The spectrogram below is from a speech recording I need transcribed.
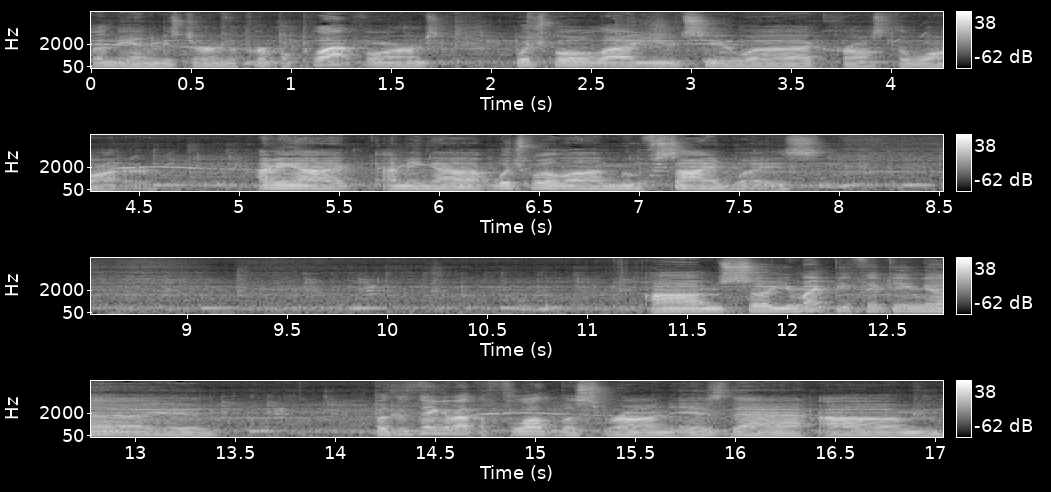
the, enemies turn the purple platforms, which will allow you to uh, cross the water. I mean, uh, I mean, uh, which will uh, move sideways. Um, so you might be thinking, uh, but the thing about the FLUDDless run is that um,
